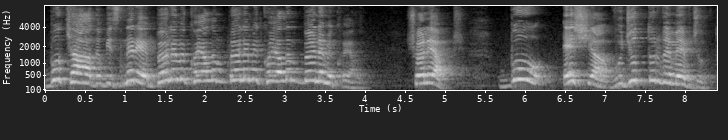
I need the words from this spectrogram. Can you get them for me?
bu kağıdı biz nereye böyle mi koyalım, böyle mi koyalım, böyle mi koyalım? Şöyle yapmış. Bu eşya vücuttur ve mevcuttur.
